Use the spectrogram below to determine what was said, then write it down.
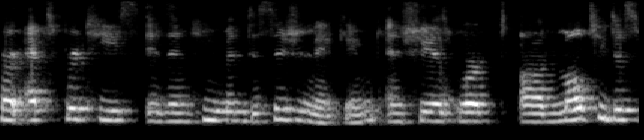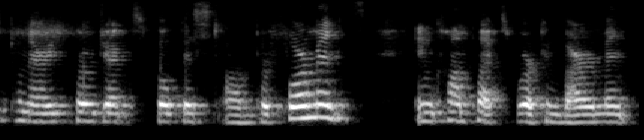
Her expertise is in human decision making, and she has worked on multidisciplinary projects focused on performance, in complex work environments,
